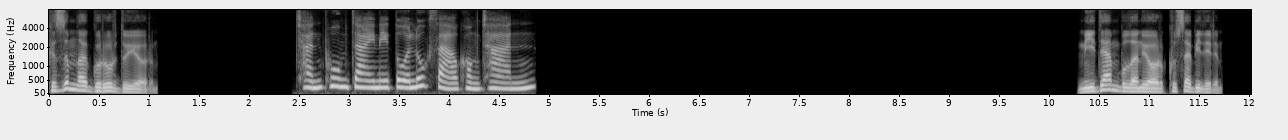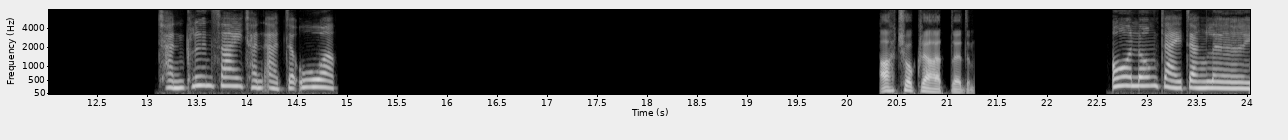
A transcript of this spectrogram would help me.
Kızımla gurur duyuyorum. ฉันภูมิใจในตัวลูกสาวของฉัน Midem bulanıyor kusabilirim. ฉันคลื่นไส้ฉันอาจจะอ้วก Ah çok rahatladım. โอ้โล่งใจจังเลย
